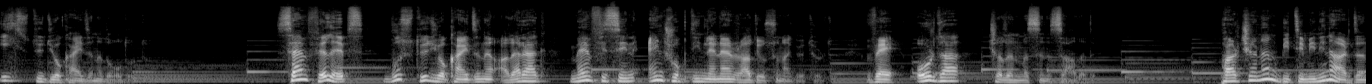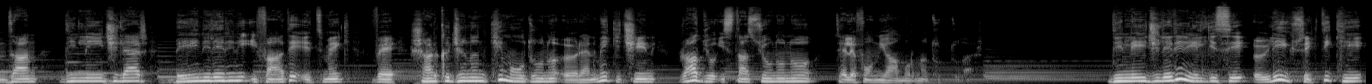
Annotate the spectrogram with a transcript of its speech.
ilk stüdyo kaydını doldurdu. Sam Phillips bu stüdyo kaydını alarak Memphis'in en çok dinlenen radyosuna götürdü ve orada çalınmasını sağladı. Parçanın bitiminin ardından dinleyiciler beğenilerini ifade etmek ve şarkıcının kim olduğunu öğrenmek için radyo istasyonunu telefon yağmuruna tuttular. Dinleyicilerin ilgisi öyle yüksekti ki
